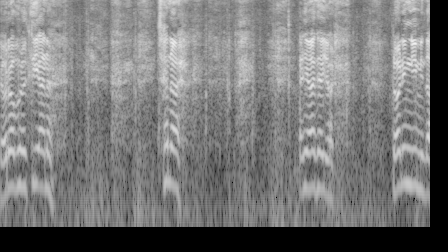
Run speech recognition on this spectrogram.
여러분을 뛰게 하는 채널. 안녕하세요 여- 러닝님입니다.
